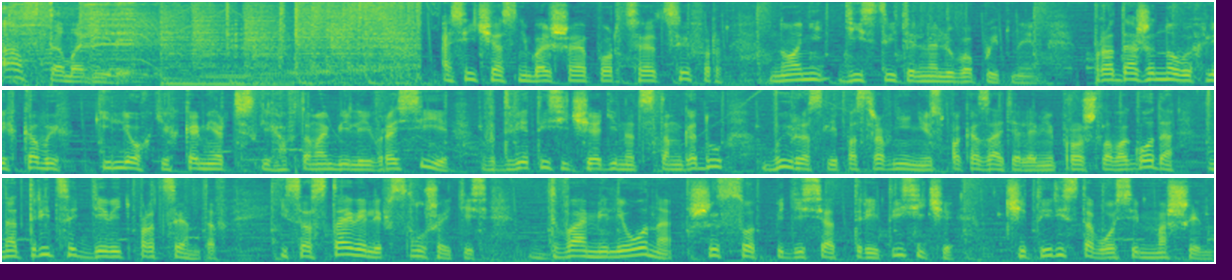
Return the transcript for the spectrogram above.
Автомобили. А сейчас небольшая порция цифр, но они действительно любопытные. Продажи новых легковых и легких коммерческих автомобилей в России в 2011 году выросли по сравнению с показателями прошлого года на 39% и составили, вслушайтесь, 2 миллиона 653 тысячи 408 машин.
